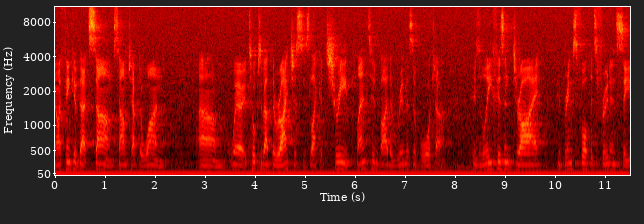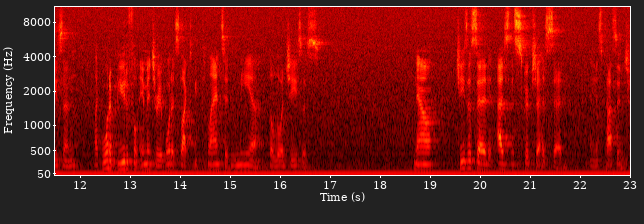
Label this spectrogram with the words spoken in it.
know, I think of that psalm, Psalm chapter 1, um, where it talks about the righteous as like a tree planted by the rivers of water, whose leaf isn't dry, who brings forth its fruit in season. Like, what a beautiful imagery of what it's like to be planted near the Lord Jesus. Now, Jesus said, as the scripture has said in this passage,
